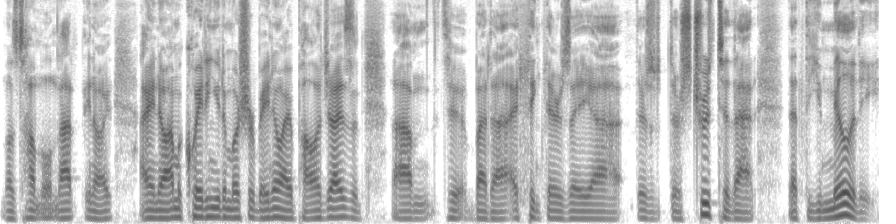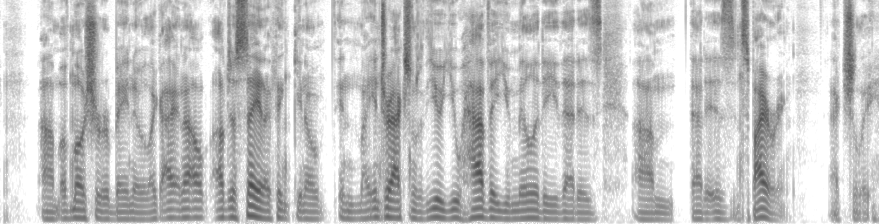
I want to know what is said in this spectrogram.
most humble. Not you know, I, I know I'm equating you to Moshe Rabbeinu. I apologize, and, um, to, but uh, I think there's a uh, there's there's truth to that. That the humility um, of Moshe Rabbeinu, like I and I'll, I'll just say it. I think you know in my interactions with you, you have a humility that is um, that is inspiring. Actually,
